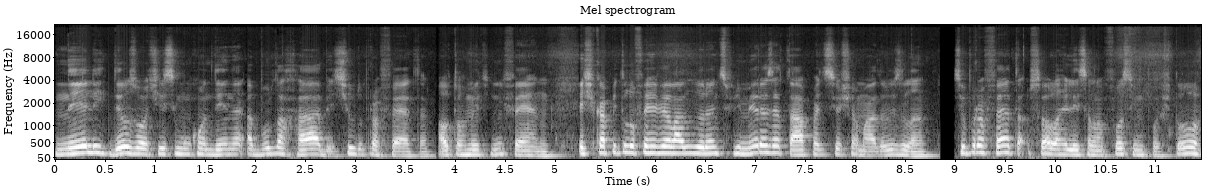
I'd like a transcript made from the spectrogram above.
Nele, Deus Altíssimo condena Abu Lahab, tio do profeta, ao tormento do inferno. Este capítulo foi revelado durante as primeiras etapas de seu chamado ao Islã. Se o profeta Alaihi Wasallam fosse um impostor,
